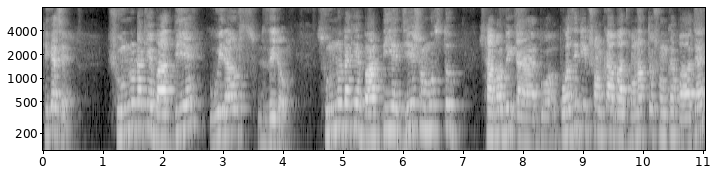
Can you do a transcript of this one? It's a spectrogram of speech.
ঠিক আছে? শূন্যটাকে বাদ দিয়ে উইদাউট জিরো শূন্যটাকে বাদ দিয়ে যে সমস্ত স্বাভাবিক পজিটিভ সংখ্যা বা ধনাত্মক সংখ্যা পাওয়া যায়,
